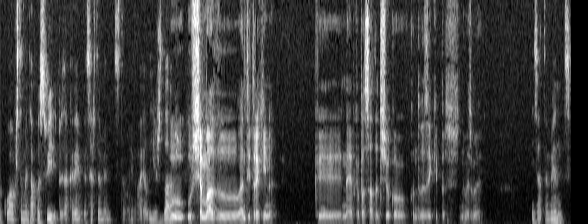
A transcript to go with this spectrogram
Porque o Aves também está para subir e depois a académica certamente também vai ali ajudar. O, o chamado antitraquina, que na época passada desceu com, com duas equipas na mesma época. Exatamente.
